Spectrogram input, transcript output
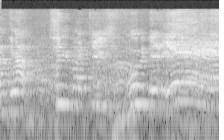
Finlandia, Sivatis Bude. Yeah!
